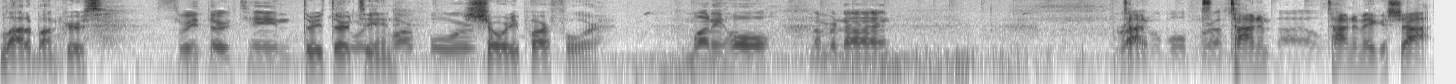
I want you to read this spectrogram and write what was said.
A lot of bunkers. 313. 313. shorty Par four. Shorty par four. Money hole number nine. Time- Drivable for us. time to-. Time to make a shot.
